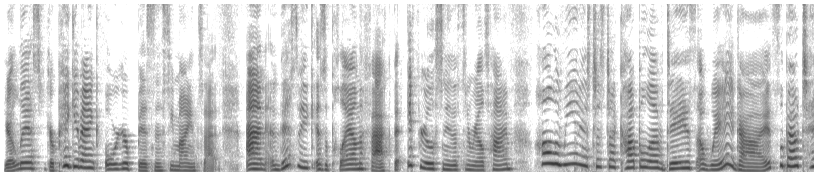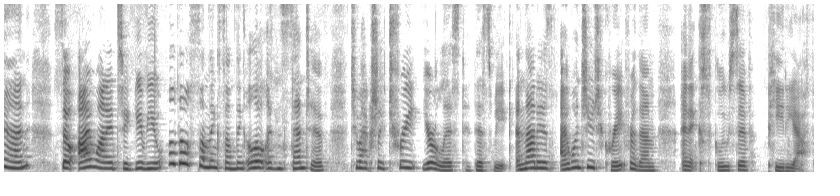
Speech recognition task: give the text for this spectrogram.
your list, your piggy bank, or your businessy mindset. And this week is a play on the fact that if you're listening to this in real time, Halloween is just a couple of days away, guys. About 10. So I wanted to give you a little something, something, a little incentive to actually treat your list this week. And that is, I want you to create for them an exclusive PDF.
